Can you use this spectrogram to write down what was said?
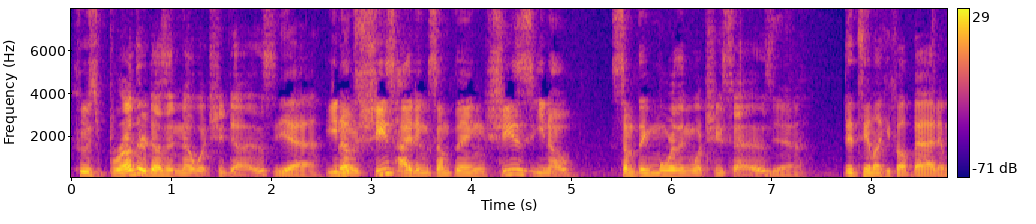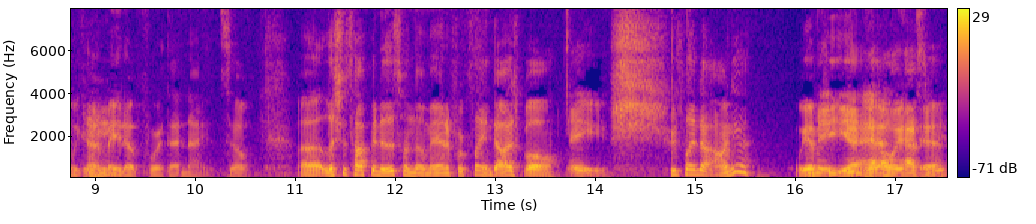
whose brother doesn't know what she does. Yeah. you know she's hiding yeah. something she's you know something more than what she says Yeah. Did seem like he felt bad, and we kind of Mhm. made up for it that night. So, uh, let's just hop into this one though, man. If we're playing dodgeball, hey shh, who's playing that? Anya. We have May- PE. yeah, oh it has Yeah. to be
